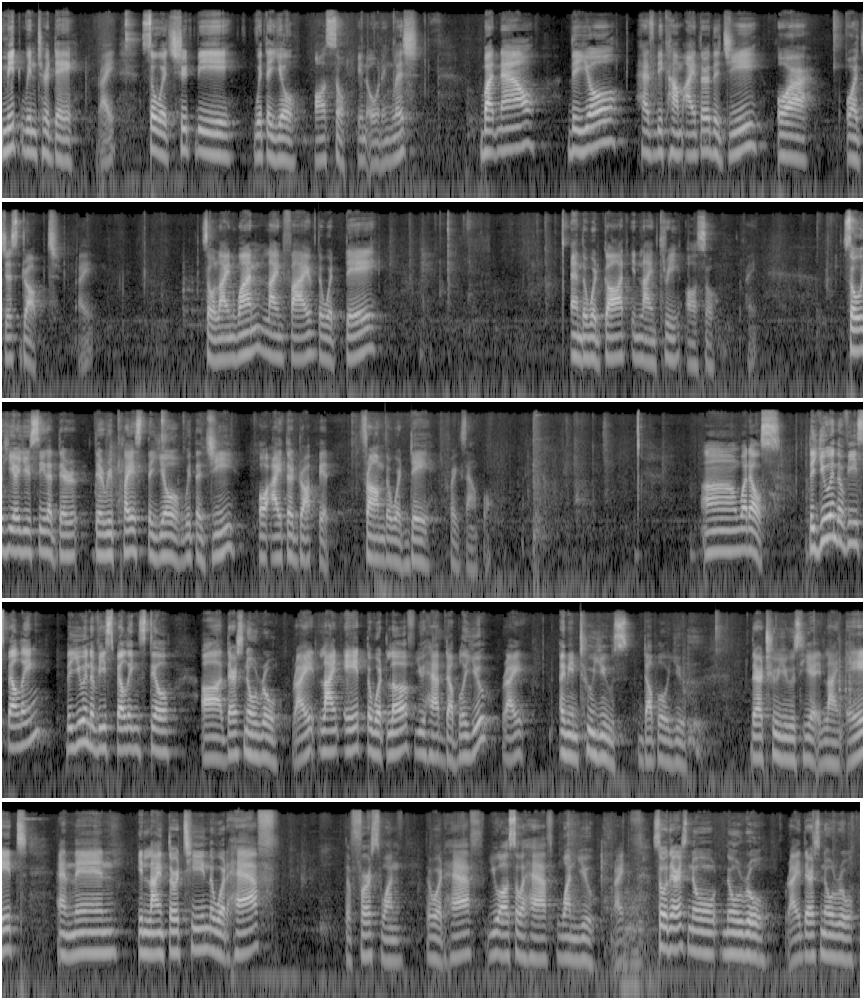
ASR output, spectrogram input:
midwinter day, right? So it should be with the yo also in Old English. But now the yo has become either the G or, or just dropped, right? So line one, line five, the word day, and the word God in line three also, right? So here you see that they they replace the yo with the G or either drop it from the word day, for example. Uh, what else? The U and the V spelling, the U and the V spelling still, uh, there's no rule, right? Line 8, the word love, you have W, right? I mean two U's, W. There are two U's here in line 8. And then in line 13, the word half, the first one, the word half, you also have one U, right? So there's no, no rule, right? There's no rule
